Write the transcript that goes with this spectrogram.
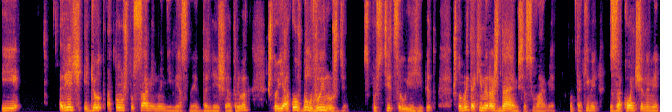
И речь идет о том, что сами мы не местные, дальнейший отрывок, что Яков был вынужден спуститься у Египет, что мы такими рождаемся с вами, вот такими законченными,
